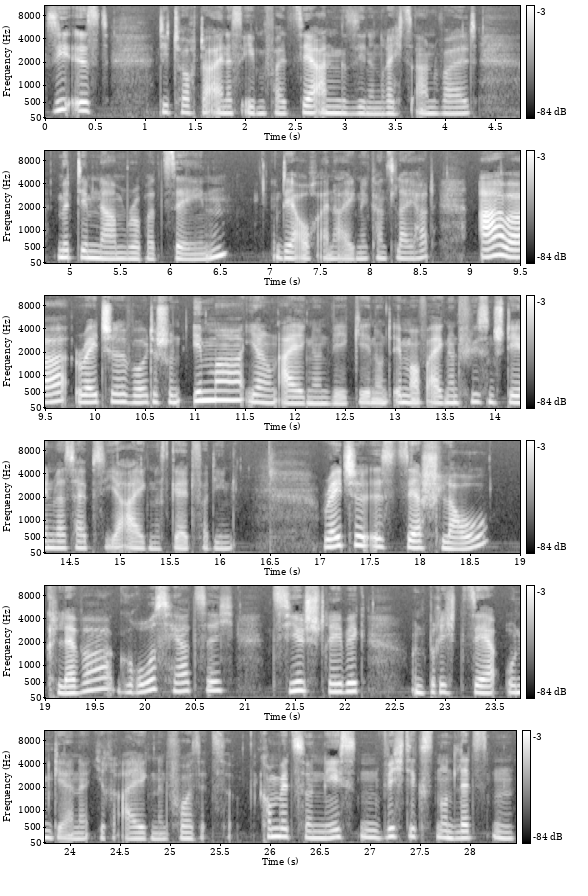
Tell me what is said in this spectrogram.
Sie ist die Tochter eines ebenfalls sehr angesehenen Rechtsanwalts mit dem Namen Robert Zane, der auch eine eigene Kanzlei hat. Aber Rachel wollte schon immer ihren eigenen Weg gehen und immer auf eigenen Füßen stehen, weshalb sie ihr eigenes Geld verdient. Rachel ist sehr schlau, clever, großherzig, zielstrebig und bricht sehr ungern ihre eigenen Vorsätze. Kommen wir zur nächsten, wichtigsten und letzten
